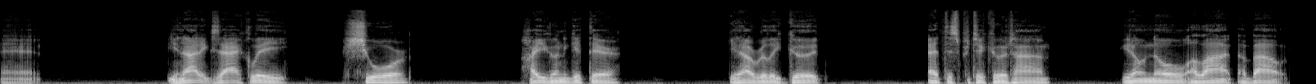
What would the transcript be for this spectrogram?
and you're not exactly sure how you're going to get there, you're not really good at this particular time, you don't know a lot about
